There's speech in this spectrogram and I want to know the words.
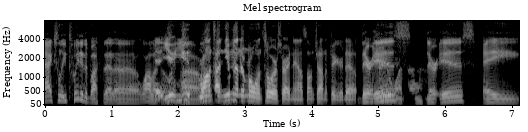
actually tweeted about that uh, a while ago. Yeah, you you Um, Wonton, you're my number one source right now, so I'm trying to figure it out. there Let's figure it is one there is a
